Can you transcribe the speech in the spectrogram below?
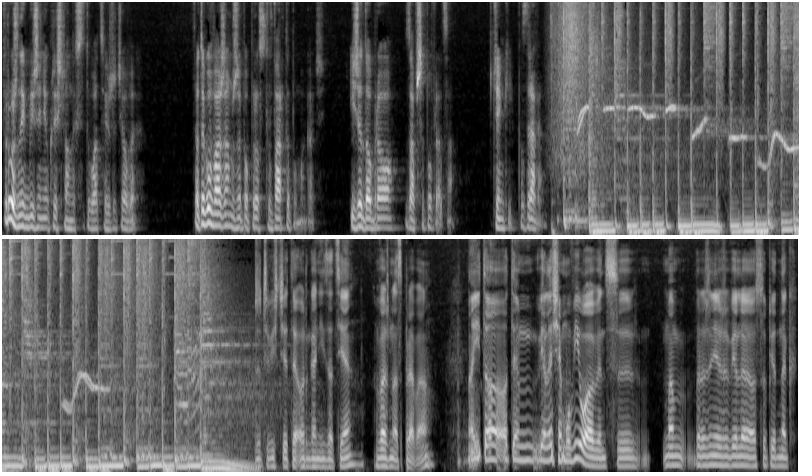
w różnych bliżej nieokreślonych sytuacjach życiowych. Dlatego uważam, że po prostu warto pomagać i że dobro zawsze powraca. Dzięki, pozdrawiam. Rzeczywiście te organizacje, ważna sprawa. No i to o tym wiele się mówiło, więc y, mam wrażenie, że wiele osób jednak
